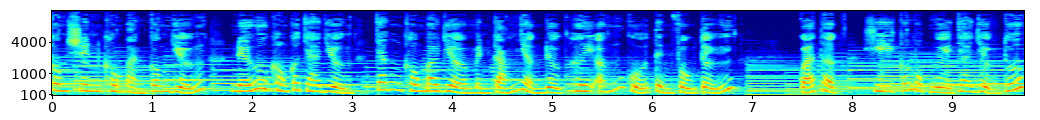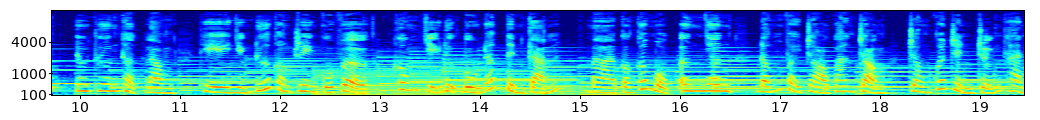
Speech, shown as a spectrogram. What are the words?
công sinh không bằng công dưỡng, nếu không có cha dượng, chắc không bao giờ mình cảm nhận được hơi ấm của tình phụ tử. Quả thật, khi có một người cha dượng tốt, yêu thương thật lòng, thì những đứa con riêng của vợ không chỉ được bù đắp tình cảm, mà còn có một ân nhân đóng vai trò quan trọng trong quá trình trưởng thành.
